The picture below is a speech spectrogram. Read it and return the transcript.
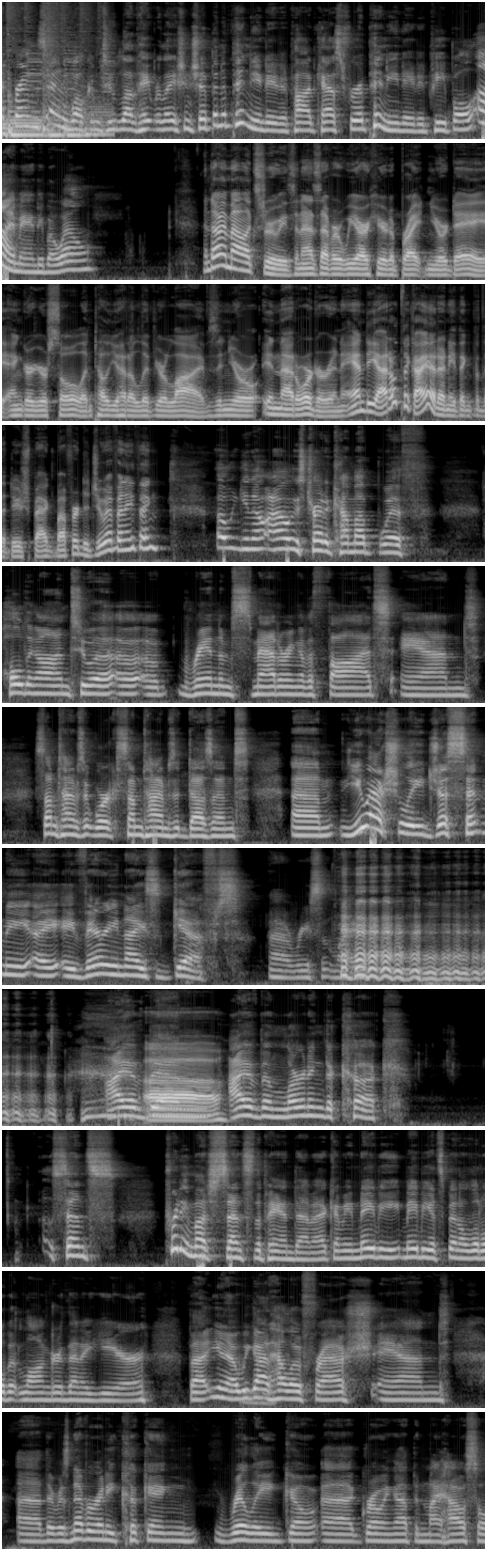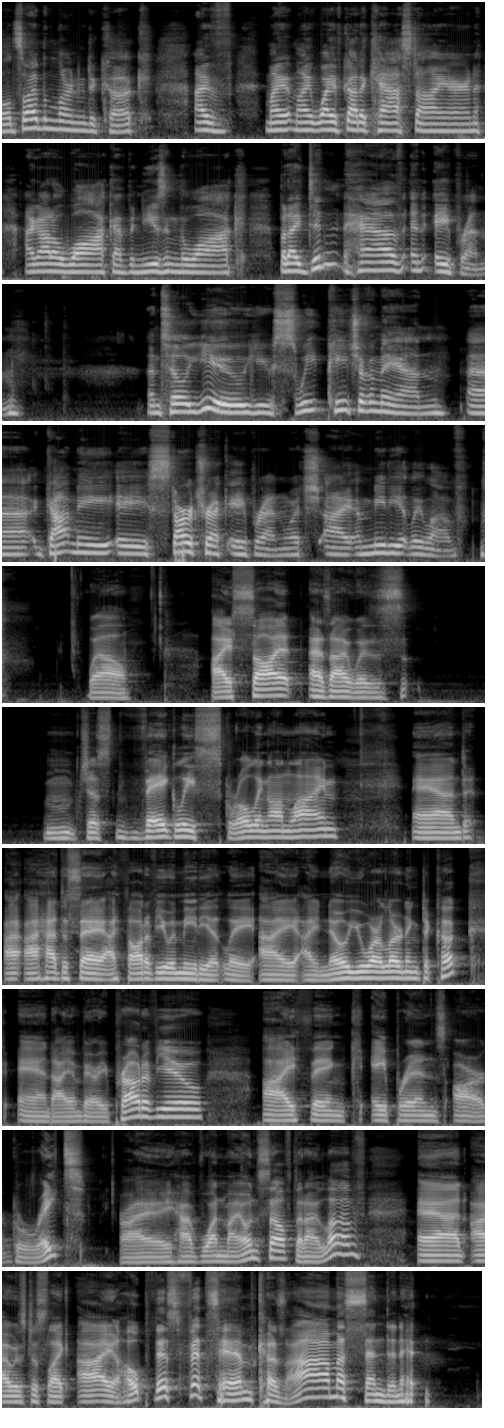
internet friends, and welcome to Love Hate Relationship, an opinionated podcast for opinionated people. I'm Andy Bowell. And I'm Alex Ruiz, and as ever, we are here to brighten your day, anger your soul, and tell you how to live your lives in your in that order. And Andy, I don't think I had anything for the douchebag buffer. Did you have anything? Oh, you know, I always try to come up with holding on to a, a, a random smattering of a thought, and sometimes it works, sometimes it doesn't. Um, you actually just sent me a, a very nice gift uh, recently. I have been uh... I have been learning to cook since pretty much since the pandemic. I mean, maybe maybe it's been a little bit longer than a year, but you know, we got mm-hmm. HelloFresh and uh, there was never any cooking really go uh, growing up in my household, so I've been learning to cook. I've my my wife got a cast iron. I got a wok. I've been using the wok, but I didn't have an apron until you, you sweet peach of a man, uh, got me a Star Trek apron, which I immediately love. well, I saw it as I was just vaguely scrolling online and I, I, had to say I thought of you immediately. I I know you are learning to cook, and I am very proud of you. I think aprons are great. I have one my own self that I love, and I was just like, I hope this fits him because I'm ascending it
